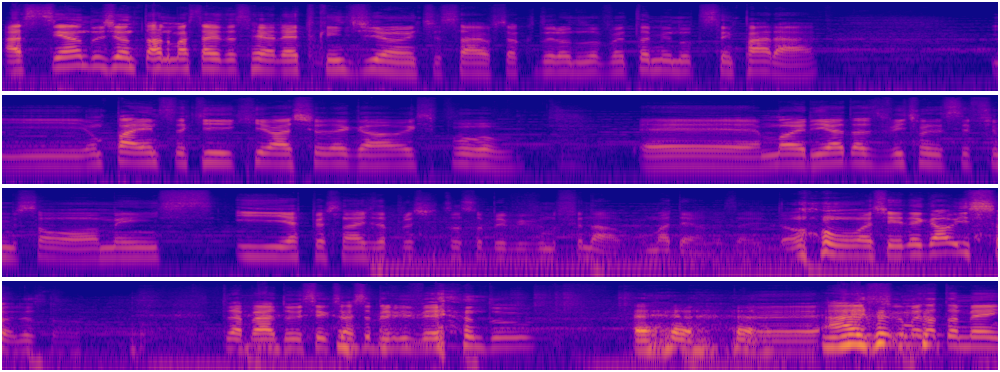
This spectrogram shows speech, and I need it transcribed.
A cena do jantar numa saída da serra elétrica em diante, sabe? Só que durando 90 minutos sem parar. E um parênteses aqui que eu acho legal é que, tipo, é, a maioria das vítimas desse filme são homens e a personagem da prostituta sobrevive no final, uma delas, né? Então achei legal isso, olha só. Trabalhadores sexuais sobrevivendo. É, ah, esqueci de comentar também.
